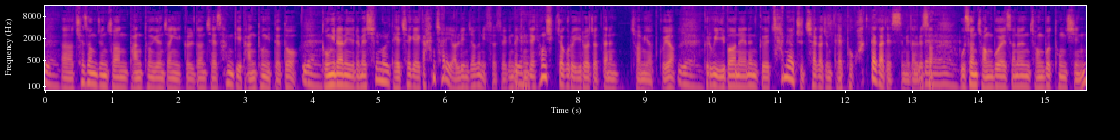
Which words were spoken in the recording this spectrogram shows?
예. 어, 최성준 전 방통위원장이 이끌던 제3기 방통위 때도 네. 동일한 이름의 실물 대책회의가 한 차례 열린 적은 있었어요. 근데 예. 굉장히 형식적으로 이루어졌다는 점이었고요. 예. 그리고 이번에는 그 참여 주체가 좀 대폭 확대가 됐습니다. 그래서 네. 우선 정부에서는 정보통신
